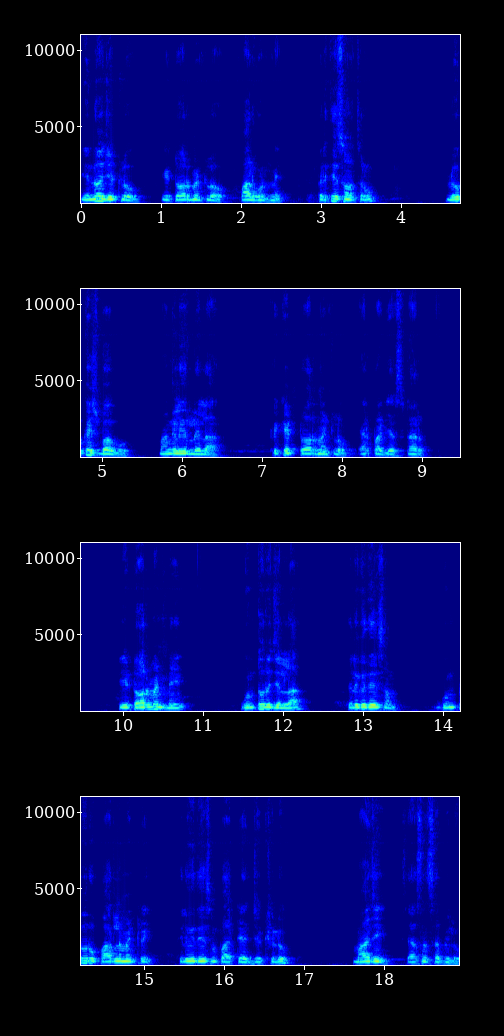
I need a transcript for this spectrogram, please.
ఎన్నో జట్లు ఈ టోర్నమెంట్లో పాల్గొంటున్నాయి. ప్రతి సంవత్సరం లోకేష్ బాబు మంగళగిరిలో ఇలా క్రికెట్ టోర్నమెంట్లు ఏర్పాటు చేస్తున్నారు. ఈ టోర్నమెంట్ని గుంటూరు జిల్లా తెలుగుదేశం గుంటూరు పార్లమెంటరీ తెలుగుదేశం పార్టీ అధ్యక్షులు మాజీ శాసనసభ్యులు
